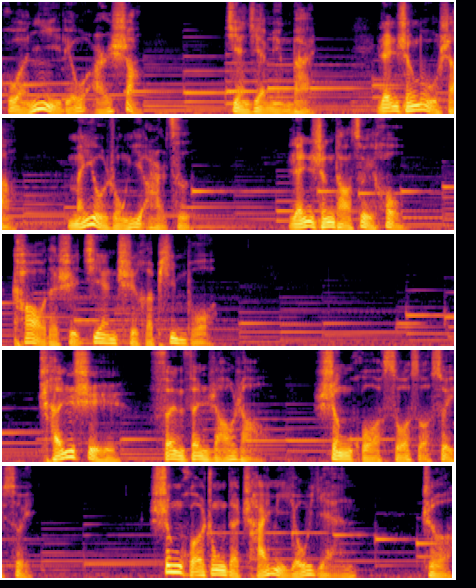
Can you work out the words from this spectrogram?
或逆流而上，渐渐明白，人生路上没有容易二字，人生到最后。靠的是坚持和拼搏。尘世纷纷扰扰，生活琐琐碎碎。生活中的柴米油盐，这，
